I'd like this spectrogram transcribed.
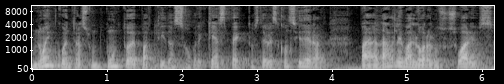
no encuentras un punto de partida sobre qué aspectos debes considerar para darle valor a los usuarios.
